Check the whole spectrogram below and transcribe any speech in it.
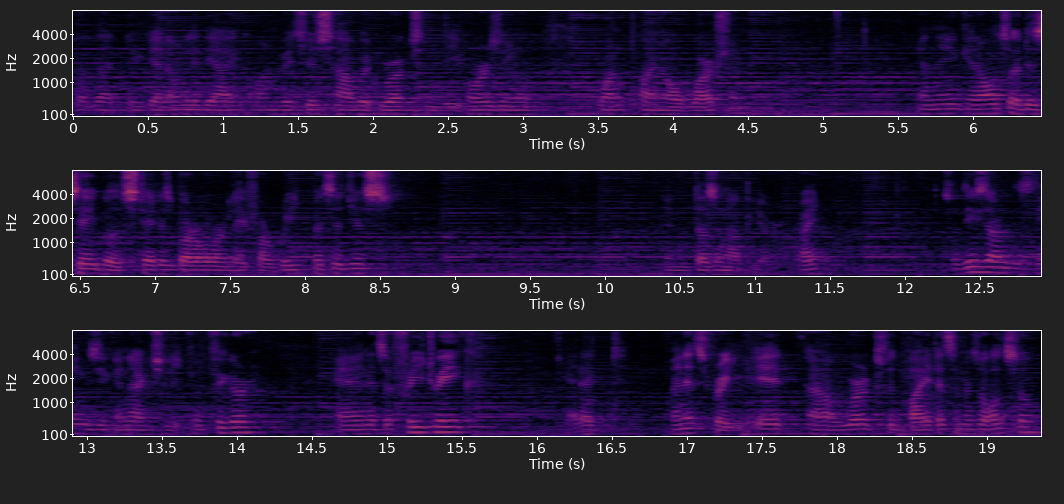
so that you get only the icon which is how it works in the original 1.0 version. And then you can also disable status bar overlay for read messages. And it doesn't appear right so these are the things you can actually configure. And it's a free tweak. It. When it's free. It uh, works with biteSMS also.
